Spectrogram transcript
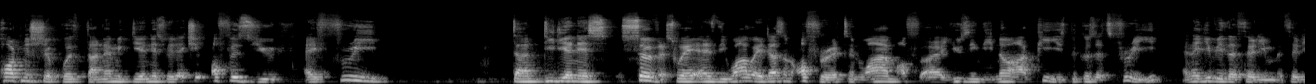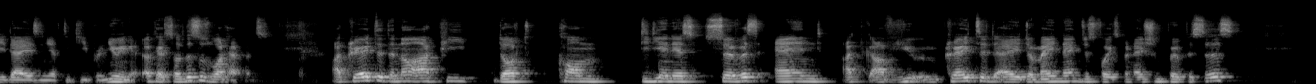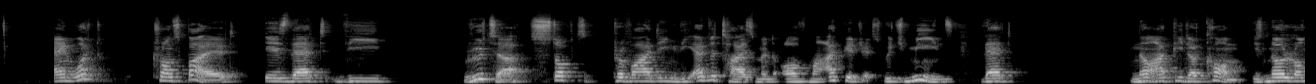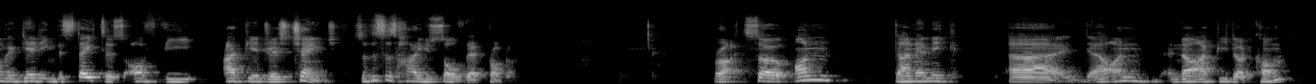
partnership with dynamic DNS where it actually offers you a free DDNS service, whereas the Huawei doesn't offer it. And why I'm off, uh, using the no IP is because it's free and they give you the 30, 30 days and you have to keep renewing it. Okay, so this is what happens. I created the noip.com DDNS service and I, have created a domain name just for explanation purposes. And what transpired is that the router stopped providing the advertisement of my IP address, which means that noip.com is no longer getting the status of the IP address change. So this is how you solve that problem. Right, so on dynamic, uh, on noip.com,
